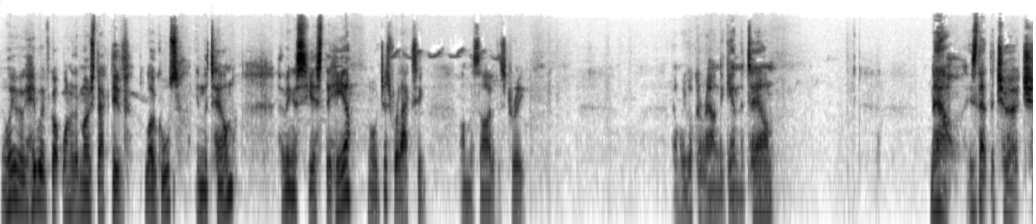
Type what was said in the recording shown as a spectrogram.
Now here we've got one of the most active locals in the town, having a siesta here, or just relaxing on the side of the street. And we look around again the town. Now, is that the church?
